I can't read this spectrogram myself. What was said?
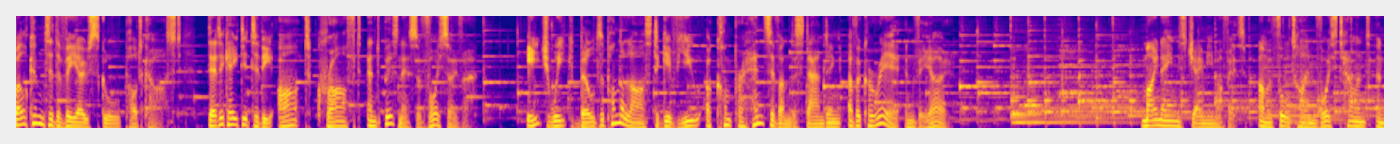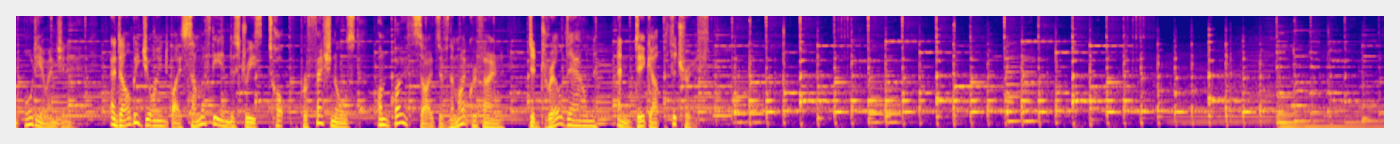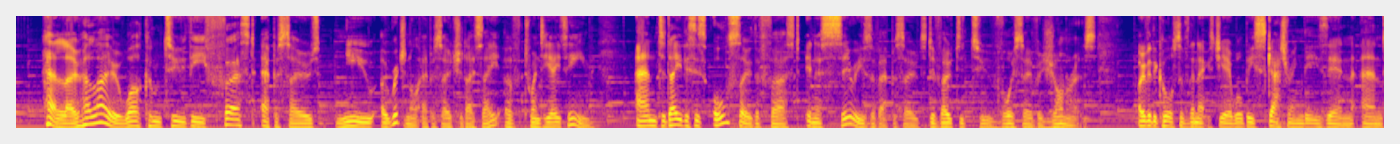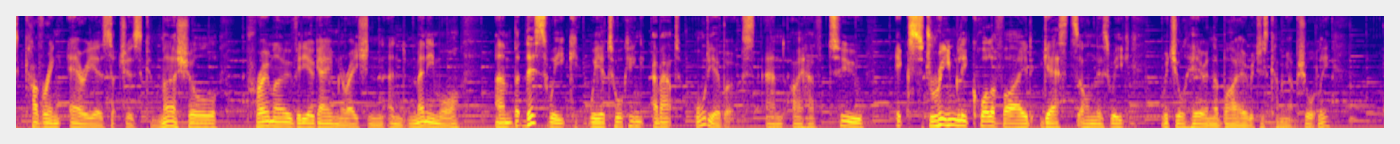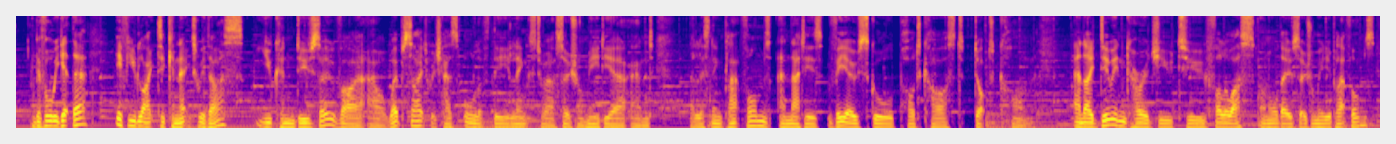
Welcome to the VO School podcast, dedicated to the art, craft, and business of voiceover. Each week builds upon the last to give you a comprehensive understanding of a career in VO. My name's Jamie Muffett. I'm a full time voice talent and audio engineer, and I'll be joined by some of the industry's top professionals on both sides of the microphone to drill down and dig up the truth. Hello, hello. Welcome to the first episode, new original episode, should I say, of 2018. And today, this is also the first in a series of episodes devoted to voiceover genres. Over the course of the next year, we'll be scattering these in and covering areas such as commercial, promo, video game narration, and many more. Um, but this week, we are talking about audiobooks, and I have two extremely qualified guests on this week, which you'll hear in the bio, which is coming up shortly. Before we get there, if you'd like to connect with us, you can do so via our website, which has all of the links to our social media and the listening platforms, and that is voschoolpodcast.com. And I do encourage you to follow us on all those social media platforms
